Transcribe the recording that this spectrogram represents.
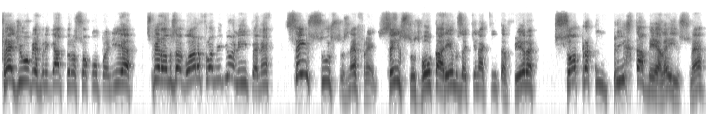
Fred Uber, obrigado pela sua companhia. Esperamos agora Flamengo e Olímpia, né? Sem sustos, né, Fred? Sem sustos. Voltaremos aqui na quinta-feira só para cumprir tabela, é isso, né?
